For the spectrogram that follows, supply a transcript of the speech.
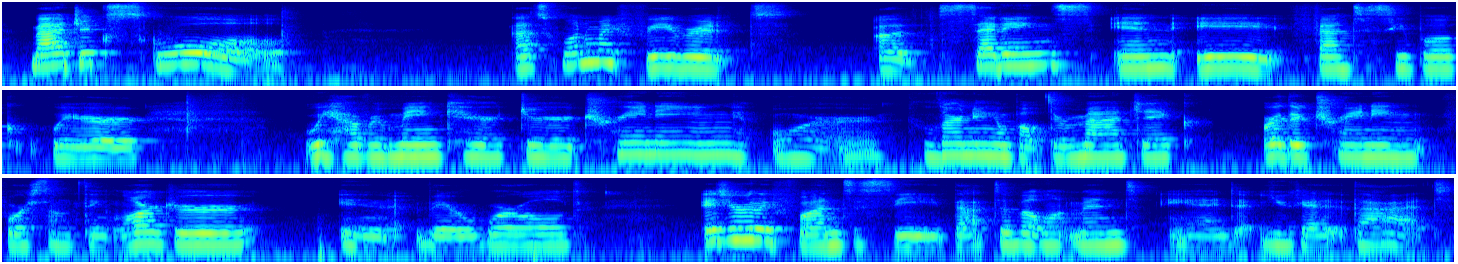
Magic School. That's one of my favorite uh, settings in a fantasy book where we have a main character training or learning about their magic or they're training for something larger in their world. It's really fun to see that development and you get that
